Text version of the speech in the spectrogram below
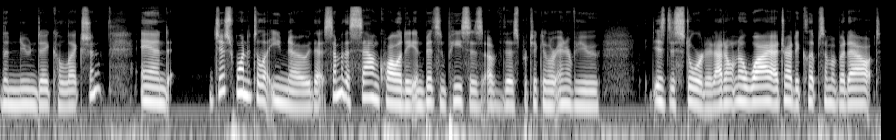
the Noonday Collection. And just wanted to let you know that some of the sound quality and bits and pieces of this particular interview is distorted. I don't know why. I tried to clip some of it out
